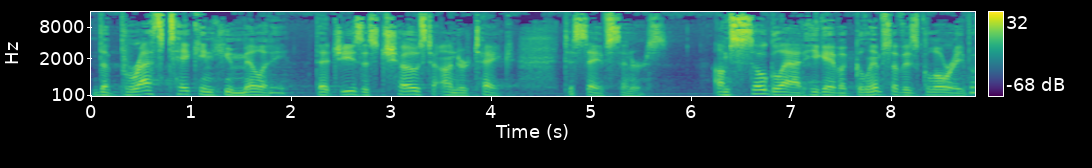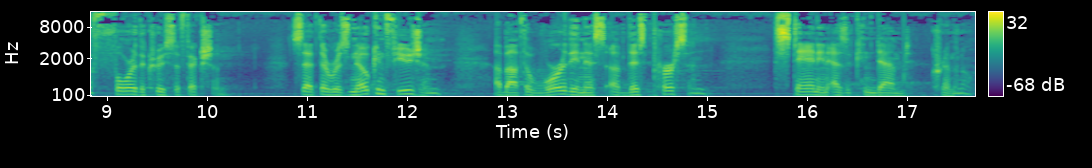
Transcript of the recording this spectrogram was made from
the breathtaking humility that Jesus chose to undertake to save sinners. I'm so glad he gave a glimpse of his glory before the crucifixion so that there was no confusion about the worthiness of this person standing as a condemned criminal.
